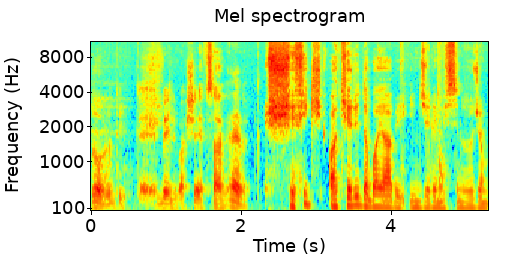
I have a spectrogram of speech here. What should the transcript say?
doğru değil. E, belli başlı efsane. Evet. Şefik Aker'i de bayağı bir incelemişsiniz hocam.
